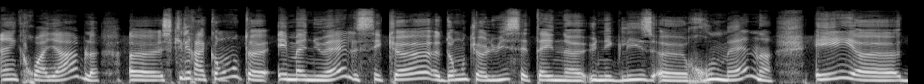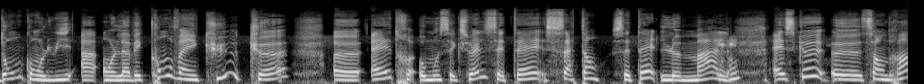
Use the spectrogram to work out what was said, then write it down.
incroyable. Euh, ce qu'il raconte, euh, Emmanuel, c'est que donc lui c'était une, une église roumaine et donc on lui a, on l'avait convaincu que être homosexuel c'était Satan, c'était le mal. Mhm. Est-ce que Sandra,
